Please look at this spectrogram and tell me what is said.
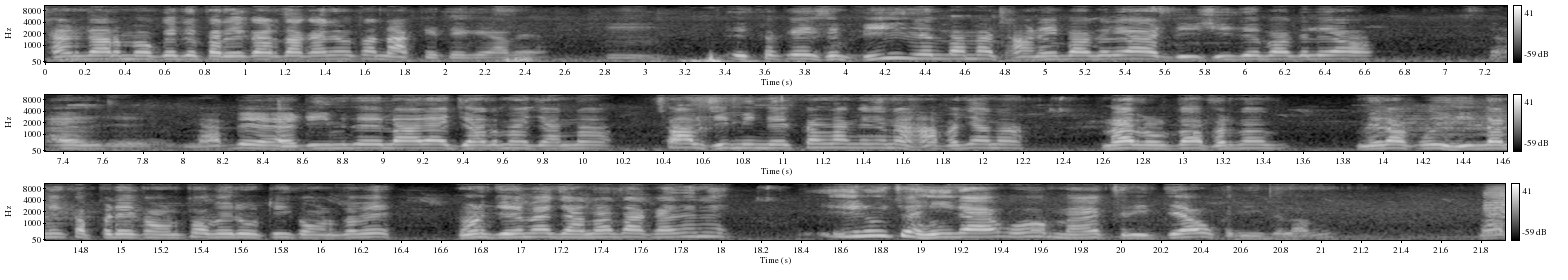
ਥਾਣੇਦਾਰ ਮੌਕੇ ਤੇ ਪਰੇ ਕਰਦਾ ਕਹਿੰਦੇ ਉਹ ਤਾਂ ਨਾਕੇ ਤੇ ਗਿਆ ਹੋਇਆ ਇੱਕ ਕੇਸ 20 ਦਿਨ ਦਾ ਮੈਂ ਥਾਣੇ ਵਗ ਲਿਆ ਡੀਸੀ ਦੇ ਵਗ ਲਿਆ। ਨਾਬੇ ਐਡੀਮ ਦੇ ਲਾ ਲਿਆ ਜਦ ਮੈਂ ਜਾਣਾ ਸਾਲ ਸੀ ਮਹੀਨੇ ਨਿਕਲਣ ਲੰਘ ਜਾਣਾ ਹਫ ਜਾਣਾ। ਮੈਂ ਰੁਲਦਾ ਫਿਰਦਾ ਮੇਰਾ ਕੋਈ ਹੀਲਾ ਨਹੀਂ ਕੱਪੜੇ ਕੌਣ ਧੋਵੇ ਰੋਟੀ ਕੌਣ ਦੇਵੇ। ਹੁਣ ਜੇ ਮੈਂ ਜਾਣਾ ਤਾਂ ਕਹਿੰਦੇ ਨੇ ਇਹਨੂੰ ਚਾਹੀਦਾ ਉਹ ਮੈਂ ਖਰੀਦਿਆ ਉਹ ਖਰੀਦ ਲਵਾਂ ਮੈਂ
